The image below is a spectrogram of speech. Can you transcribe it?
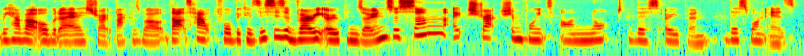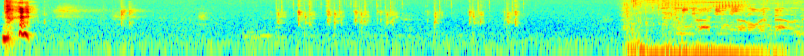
Right, we have our orbital airstrike back as well. That's helpful because this is a very open zone. So some extraction points are not this open. This one is. Extraction shuttle inbound.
